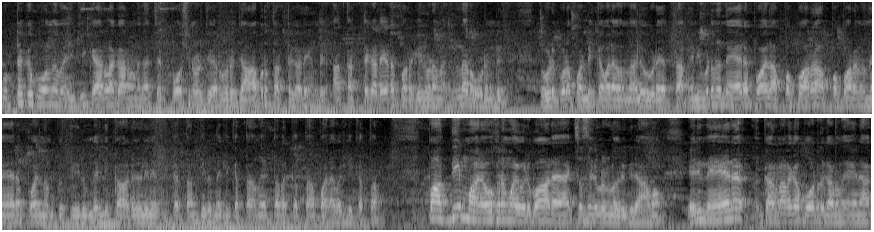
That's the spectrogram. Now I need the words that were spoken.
കുട്ടക്ക് പോകുന്ന വഴിക്ക് കേരള കർണാടക ചെക്ക് പോസ്റ്റിനോട് ചേർന്ന് ഒരു ജാബർ തട്ടുകടയുണ്ട്. ആ തട്ടുകടയുടെ പുറകിലൂടെ നല്ല റോഡുണ്ട് റോഡിൽ കൂടെ പള്ളിക്കവല വന്നാലും ഇവിടെ എത്താം. ഇനി ഇവിടുന്ന് നേരെ പോയാൽ അപ്പപ്പാറ. അപ്പപ്പാറയിൽ നിന്ന് നേരെ പോയാൽ നമുക്ക് തിരുനെല്ലി കാടുകളിലേക്ക് എത്താം. തിരുനെല്ലിക്കെത്താം നെട്ടറക്കെത്താം പനവല്ലിക്കെത്താം. അതിമനോഹരമായ ഒരുപാട് ആക്സസുകളുള്ള ഒരു ഗ്രാമം. ഇനി നേരെ കർണാടക ബോർഡർ കടന്നു കഴിഞ്ഞാൽ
